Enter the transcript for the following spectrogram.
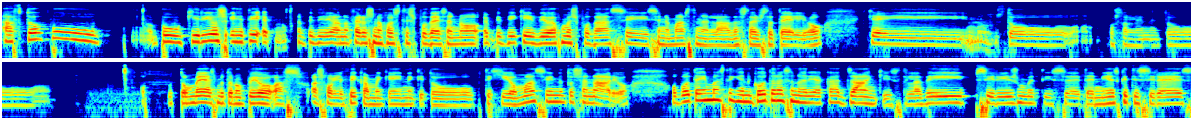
αυτό που, που κυρίως, γιατί ε, επειδή αναφέρω συνεχώς τις σπουδές, ενώ επειδή και οι δύο έχουμε σπουδάσει σινεμά στην Ελλάδα, στο Αριστοτέλειο, και η, Μάλιστα. το, πώς το λένε, το, ο τομέας με τον οποίο ασ- ασχοληθήκαμε και είναι και το πτυχίο μας είναι το σενάριο. Οπότε είμαστε γενικότερα σεναριακά junkies, δηλαδή ψυρίζουμε τις ε, ταινίες και τις σειρές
